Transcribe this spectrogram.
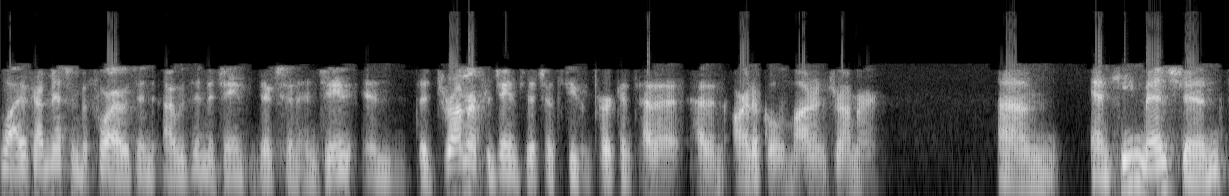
like I mentioned before, I was in I was into Jane's Addiction, and Jane and the drummer for Jane's Addiction, Stephen Perkins, had a had an article Modern Drummer, um, and he mentioned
